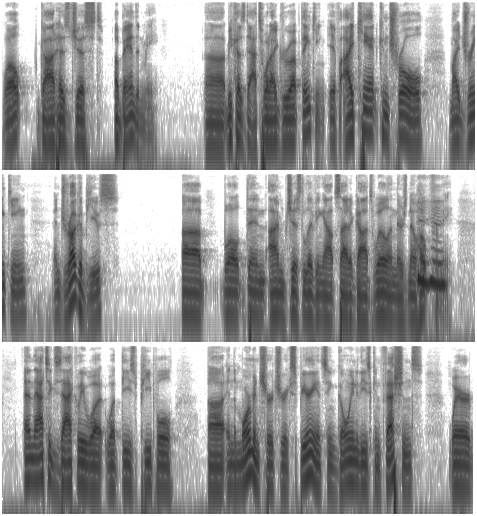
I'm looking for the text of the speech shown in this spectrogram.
well god has just abandoned me uh, because that's what I grew up thinking. If I can't control my drinking and drug abuse, uh, well, then I'm just living outside of God's will, and there's no hope for me. And that's exactly what what these people uh, in the Mormon Church are experiencing, going to these confessions where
